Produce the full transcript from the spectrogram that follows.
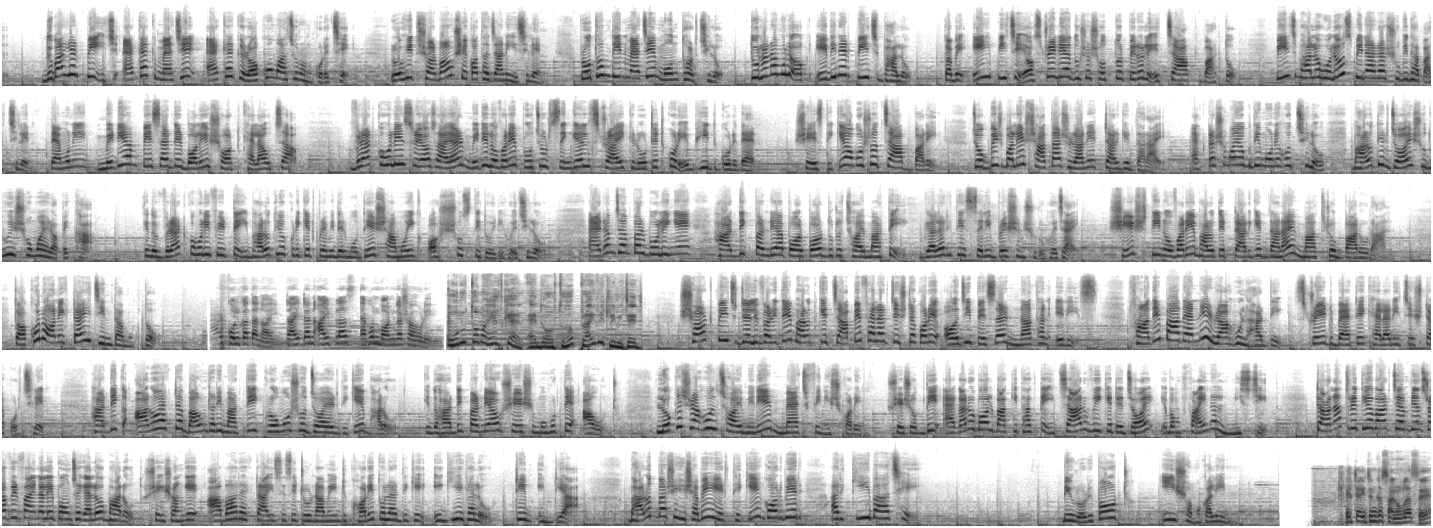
দুবাইয়ের পিচ এক এক ম্যাচে এক এক রকম আচরণ করেছে। রোহিত শর্মাও সে কথা জানিয়েছিলেন। প্রথম তিন ম্যাচে মন্থর ছিল। তুলনামূলক এদিনের পিচ ভালো। তবে এই পিচে অস্ট্রেলিয়া দুশো সত্তর পেরোলে চাপ বাড়ত। পিচ ভালো হলেও স্পিনাররা সুবিধা পাচ্ছিলেন। তেমনি মিডিয়াম পেসারদের বলে শট খেলাও চাপ। বিরাট কোহলি, শ্রেয়স আয়ার মিডিল ওভারে প্রচুর সিঙ্গেল স্ট্রাইক রোটেট করে ভিত গড়ে দেন। শেষ দিকে অবশ্য চাপ বাড়ে। চব্বিশ বলে সাতাশ রানের টার্গেট দাঁড়ায়। একটা সময় অবধি মনে হচ্ছিল, ভারতের জয় শুধুই সময়ের অপেক্ষা। কিন্তু বিরাট কোহলি ফিরতেই ভারতীয় ক্রিকেট প্রেমীদের মধ্যে সাময়িক অস্বস্তি তৈরি হয়েছিল। অ্যাডাম জাম্পার বোলিংয়ে হার্দিক পান্ডিয়া পরপর দুটো ছয় মারতেই গ্যালারিতে সেলিব্রেশন শুরু হয়ে যায়। শেষ তিন ওভারে ভারতের টার্গেট দাঁড়ায় মাত্র বারো রান। তখন অনেকটাই চিন্তামুক্ত। আর কলকাতা নয়। টাইটান আই প্লাস এখন বনগা শহরে। Anutama health care and ortho private limited short pitch ডেলিভারিতে ভারতকে চাপে ফেলার চেষ্টা করে অজি পেসার নাথান এলিস। ফাঁদে পা দেননি রাহুল হার্দিক। স্ট্রেট ব্যাটে খেলারই চেষ্টা করছিলেন। হার্দিক আরও একটা বাউন্ডারি মারতেই ক্রমশ জয়ের দিকে ভারত। কিন্তু হার্দিক পান্ডিয়াও শেষ মুহূর্তে আউট লোকেশ রাহুল ছয় মেরে ম্যাচ ফিনিশ করেন শেষ অবধি এগারো বল বাকি থাকতেই চার উইকেটে জয় এবং ফাইনাল নিশ্চিত। টানা তৃতীয়বার চ্যাম্পিয়ন্স ট্রফির ফাইনালে পৌঁছে গেল ভারত। সেই সঙ্গে আবার একটা আইসিসি টুর্নামেন্ট ঘরে তোলার দিকে এগিয়ে গেল টিম ইন্ডিয়া। ভারতবাসী হিসাবে এর থেকে গর্বের আর কি বা আছে? ব্যুরো রিপোর্ট, ই সমকালীন। এটা সানগ্লাস হ্যাঁ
